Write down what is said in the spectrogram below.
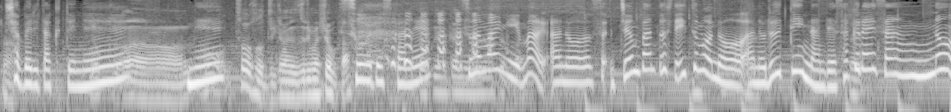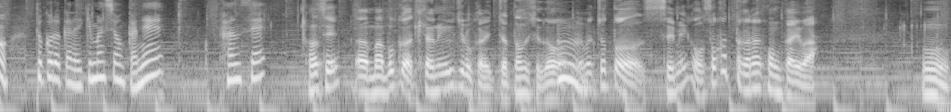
喋りたくてね。ね。そうそう時間譲りましょうか。そうですかね。その前にまああの順番としていつものあのルーティンなんで桜井さんのところから行きましょうかね。反省？反省？あまあ僕は北野裕次郎から言っちゃったんですけど、うん、やっぱりちょっと攻めが遅かったかな今回は。うん、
